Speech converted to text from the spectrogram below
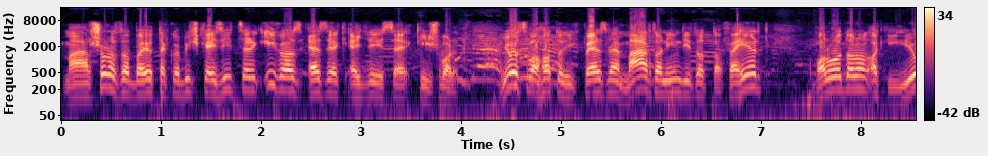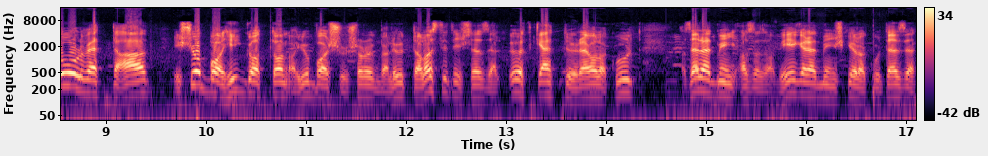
már sorozatban jöttek a bicskei zicserek, igaz, ezek egy része ki is maradt. A 86. percben Márton indította a fehért, a bal oldalon, aki jól vette át, és jobban higgadtan a jobb alsó sorokban lőtte a lasztit, és ezzel 5-2-re alakult az eredmény, azaz a végeredmény is kialakult ezzel.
